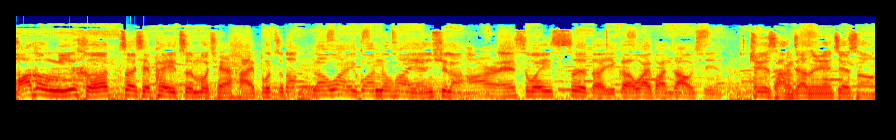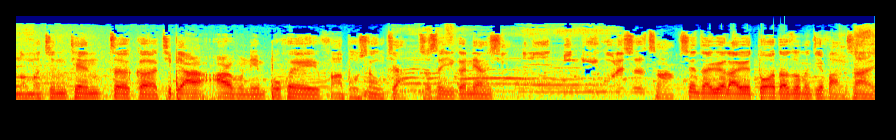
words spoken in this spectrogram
滑动离合这些配置目前还不知道。那外观的话，延续了 RSV 四的一个外观造型。据厂家人员介绍，那么今天这个 GPR 二五零不会发布售价，只是一个亮相。那么国内市场现在越来越多的入门级仿赛，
